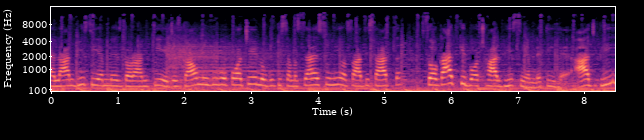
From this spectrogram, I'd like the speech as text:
ऐलान भी सीएम ने इस दौरान किए। जिस गाँव में भी वो पहुँचे, लोगों की समस्याएँ सुनी और साथ ही साथ सौगात की बौछार भी सीएम ने दी है। आज भी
